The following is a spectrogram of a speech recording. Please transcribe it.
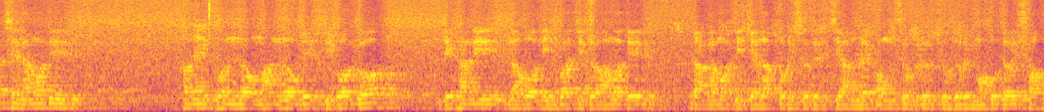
আছেন আমাদের অনেক গণ্য মান্য ব্যক্তিবর্গ, যেখানে নবনির্বাচিত আমাদের রাঙামাটি জেলা পরিষদের চেয়ারম্যান অংশগুরু চৌধুরী মহোদয় সহ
